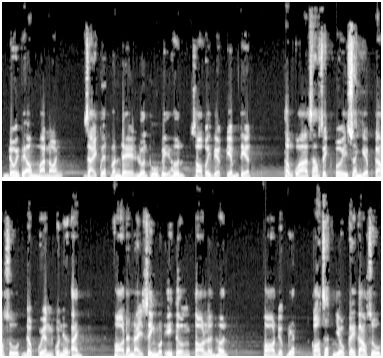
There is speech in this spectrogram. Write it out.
Đối với ông mà nói, giải quyết vấn đề luôn thú vị hơn so với việc kiếm tiền. Thông qua giao dịch với doanh nghiệp cao su độc quyền của nước Anh, họ đã nảy sinh một ý tưởng to lớn hơn. Họ được biết có rất nhiều cây cao su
